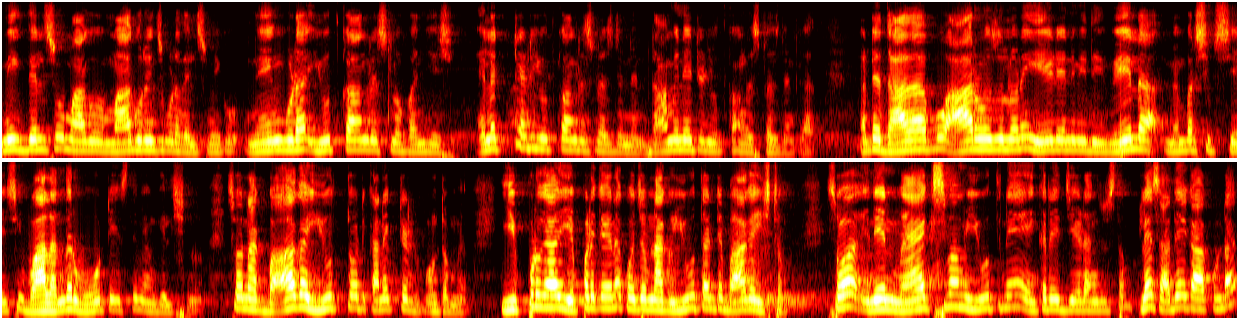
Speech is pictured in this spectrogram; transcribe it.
మీకు తెలుసు మాకు మా గురించి కూడా తెలుసు మీకు. నేను కూడా యూత్ కాంగ్రెస్లో పనిచేసి ఎలక్టెడ్ యూత్ కాంగ్రెస్ ప్రెసిడెంట్ నేను డామినేటెడ్ యూత్ కాంగ్రెస్ ప్రెసిడెంట్ కాదు. అంటే దాదాపు ఆ రోజుల్లోనే ఏడెనిమిది వేల మెంబర్షిప్స్ చేసి వాళ్ళందరూ ఓటేస్తే మేము గెలిచినాం. సో నాకు బాగా యూత్ తోటి కనెక్టెడ్ ఉంటాం మేము. ఇప్పుడు కాదు ఎప్పటికైనా కొంచెం నాకు యూత్ అంటే బాగా ఇష్టం. సో నేను మ్యాక్సిమం యూత్నే ఎంకరేజ్ చేయడానికి చూస్తాం. ప్లస్ అదే కాకుండా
